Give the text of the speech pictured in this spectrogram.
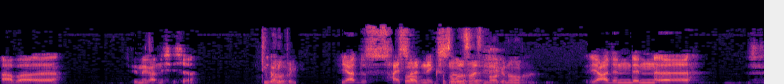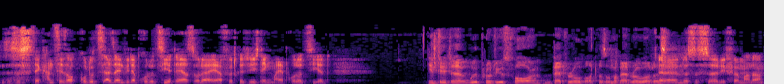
Aber äh, ich bin mir gerade nicht sicher. Developing. Ja, das heißt halt nichts. Was ne? soll das heißen mag, genau. Ja, denn, denn äh, das ist, der kann es jetzt auch produzieren, also entweder produziert er es oder er führt Regie. Ich denke mal, er produziert. Hier steht, äh, will produce for Bad Robot, was auch immer Bad Robot ist. Äh, das ist äh, die Firma da.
